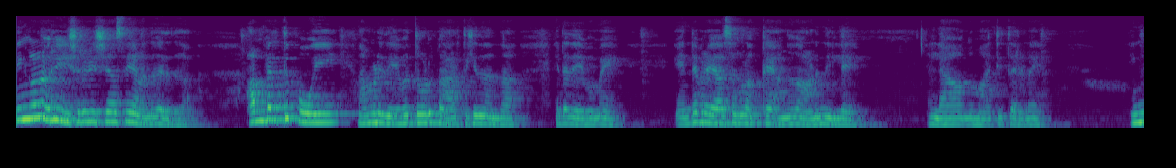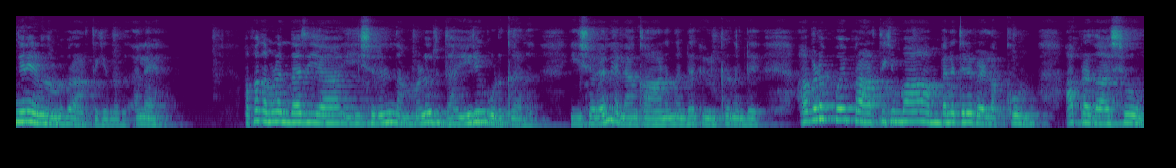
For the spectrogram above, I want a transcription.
നിങ്ങൾ ഒരു ഈശ്വരവിശ്വാസിയാണെന്ന് കരുതുക. അമ്പലത്തിൽ പോയി നമ്മൾ ദൈവത്തോട് പ്രാർത്ഥിക്കുന്നത് എന്താ? എന്റെ ദൈവമേ എന്റെ പ്രയാസങ്ങളൊക്കെ അങ്ങ് കാണുന്നില്ലേ? എല്ലാം ഒന്ന് മാറ്റിത്തരണേ. ഇങ്ങനെയാണ് നമ്മൾ പ്രാർത്ഥിക്കുന്നത് അല്ലേ? അപ്പോൾ നമ്മൾ എന്താ ചെയ്യുക ഈശ്വരൻ നമ്മളൊരു ധൈര്യം കൊടുക്കുകയാണ് ഈശ്വരൻ എല്ലാം കാണുന്നുണ്ട് കേൾക്കുന്നുണ്ട്. അവിടെ പോയി പ്രാർത്ഥിക്കുമ്പോൾ ആ അമ്പലത്തിലെ വിളക്കും ആ പ്രകാശവും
